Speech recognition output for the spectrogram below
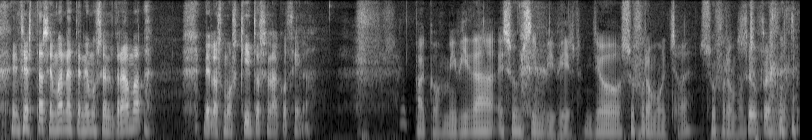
en esta semana tenemos el drama de los mosquitos en la cocina. Paco, mi vida es un sin vivir. Yo sufro mucho, ¿eh? Sufro mucho. Sufres mucho.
